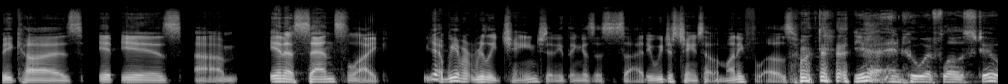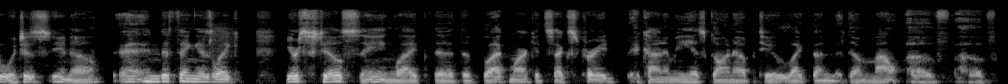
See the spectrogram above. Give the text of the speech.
because it is, um, in a sense, like, yeah, we haven't really changed anything as a society. We just changed how the money flows. yeah, and who it flows to, which is, you know, and the thing is like you're still seeing like the the black market sex trade economy has gone up too, like the the amount of of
